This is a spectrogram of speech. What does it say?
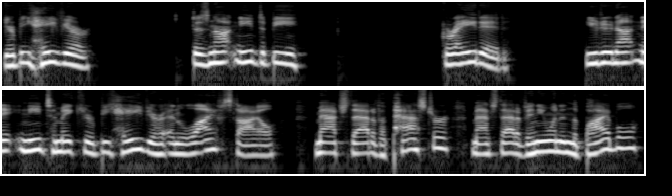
your behavior does not need to be graded. You do not need to make your behavior and lifestyle match that of a pastor, match that of anyone in the Bible,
